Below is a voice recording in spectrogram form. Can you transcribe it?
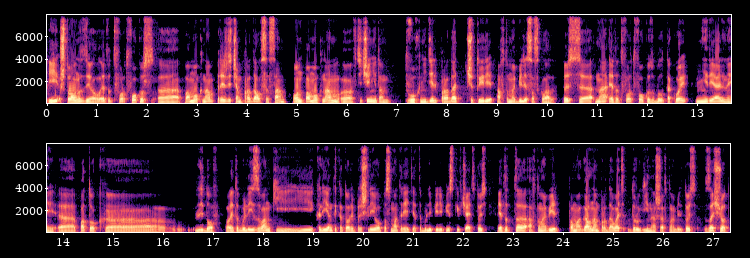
И что он сделал? Этот Ford Focus э, помог нам, прежде чем продался сам, он помог нам э, в течение там двух недель продать 4 автомобиля со склада. То есть э, на этот Ford Focus был такой нереальный э, поток э, лидов. Это были и звонки, и клиенты, которые пришли его посмотреть. Это были переписки в чате. То есть этот э, автомобиль помогал нам продавать другие наши автомобили. То есть за счет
